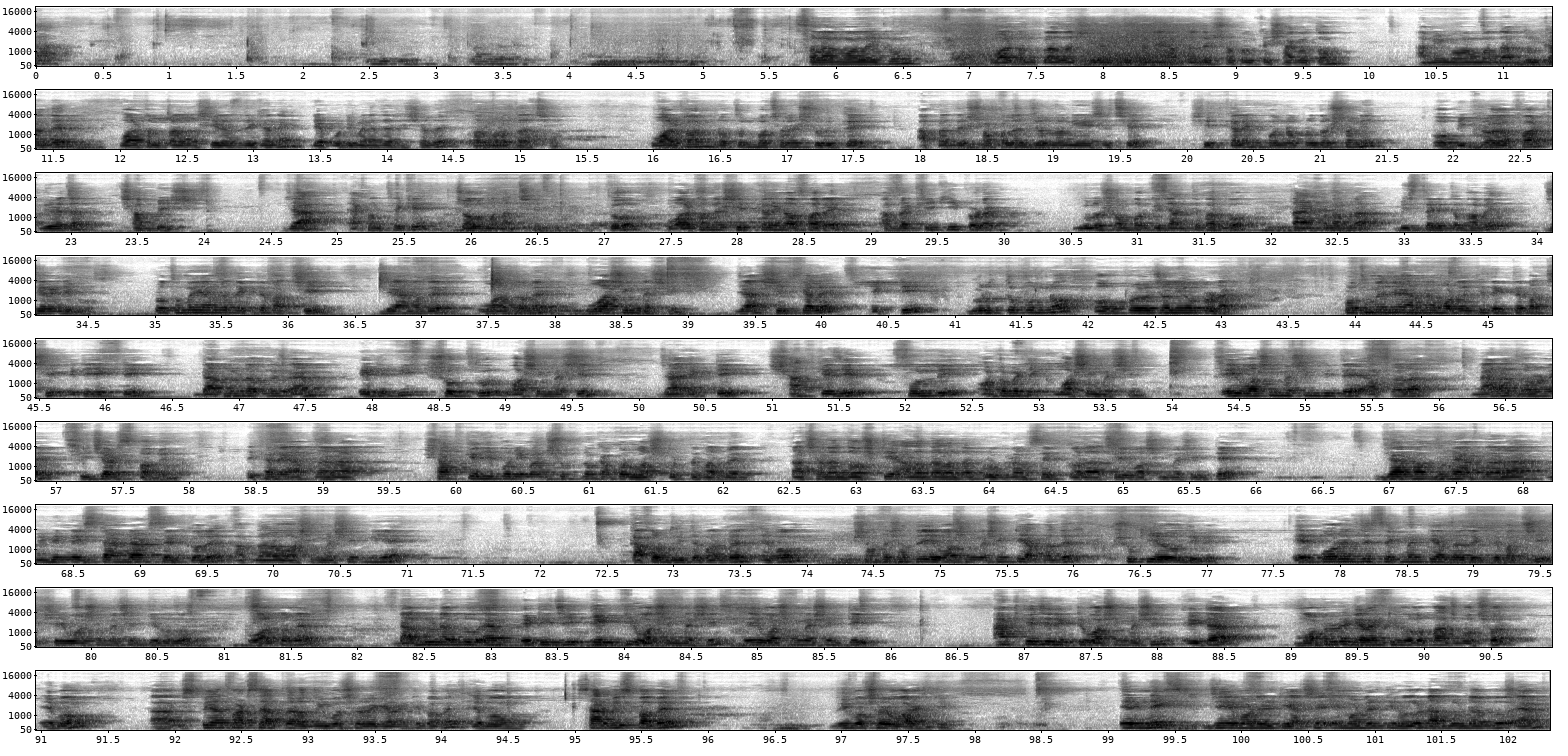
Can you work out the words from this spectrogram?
না সালামু আলাইকুম, ওয়ালটন প্লাজা সিরাজ দোকানে আপনাদের সকলকে স্বাগতম। আমি মোহাম্মদ আব্দুল কাদের, ওয়ালটন প্লাজা সিরাজ দোকানে ডেপুটি ম্যানেজার হিসেবে কর্মরত আছি। ওয়ালটন, নতুন বছরের শুরুতে আপনাদের সকলের জন্য নিয়ে এসেছে শীতকালীন পণ্য প্রদর্শনী ও বিক্রয় অফার দুই হাজার ছাব্বিশ, যা এখন থেকে চলমান আছে। তো ওয়ালটনের শীতকালীন অফারে আমরা কি কি প্রোডাক্টগুলো সম্পর্কে জানতে পারব, তা এখন আমরা বিস্তারিতভাবে জেনে নিব। প্রথমেই আমরা দেখতে পাচ্ছি যে আমাদের ওয়ালটনের ওয়াশিং মেশিন যা শীতকালে একটি গুরুত্বপূর্ণ ও প্রয়োজনীয় প্রোডাক্ট প্রথমে যে আমরা মডেলটি দেখতে পাচ্ছি, এটি একটি ডাব্লিউ ডাব্লিউ এম এটিপি সত্তর ওয়াশিং মেশিন যা একটি সাত কেজির ফুললি অটোমেটিক ওয়াশিং মেশিন এই ওয়াশিং মেশিনটিতে আপনারা নানা ধরনের ফিচার্স পাবেন। এখানে আপনারা সাত কেজি পরিমাণ শুকনো কাপড় ওয়াশ করতে পারবেন। তাছাড়া দশটি আলাদা আলাদা প্রোগ্রাম সেট করা আছে এই ওয়াশিং মেশিনতে যার মাধ্যমে আপনারা বিভিন্ন স্ট্যান্ডার্ড সেট করে আপনারা ওয়াশিং মেশিন নিয়ে কাপড় ধুইতে পারবেন এবং সাথে সাথে এই ওয়াশিং মেশিনটি আপনাদের শুকিয়েও দিবে। এরপরের যে সেগমেন্টটি আমরা দেখতে পাচ্ছি, সেই ওয়াশিং মেশিনটি হলো ওয়ালটনের W W M ATG eighty washing machine এই ওয়াশিং মেশিনটি আট কেজির একটি ওয়াশিং মেশিন এটার মোটরের গ্যারান্টি হলো পাঁচ বছর এবং স্পেয়ার পার্টসে আপনারা দুই বছরের গ্যারান্টি পাবেন এবং সার্ভিস পাবেন দুই বছরের ওয়ারেন্টি এর নেক্সট যে মডেলটি আছে, এই মডেলটি হলো ডাব্লিউ ডাব্লিউ এম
